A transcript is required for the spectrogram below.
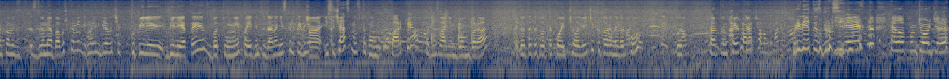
познакомить с двумя бабушками моих девочек. Купили билеты в Батуми, поедем туда на несколько дней. А, и сейчас мы в таком парке под названием Бомбара. Это вот этот вот такой человечек, который наверху. Cartoon character. Привет из Грузии. Hello from Georgia.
